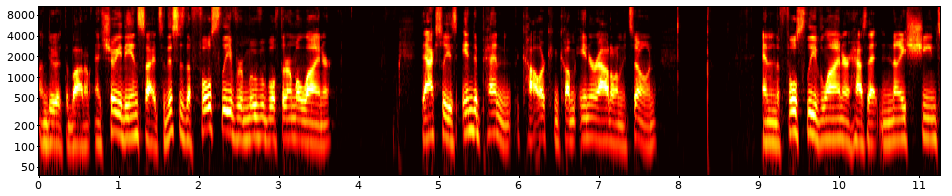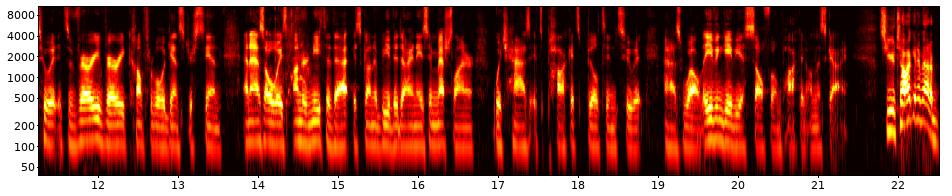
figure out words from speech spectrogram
undo it at the bottom, and show you the inside. So this is the full sleeve removable thermal liner that actually is independent. The collar can come in or out on its own. And then the full sleeve liner has that nice sheen to it. It's very, very comfortable against your skin. And as always, underneath of that is going to be the Dainese mesh liner, which has its pockets built into it as well. They even gave you a cell phone pocket on this guy. So you're talking about a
